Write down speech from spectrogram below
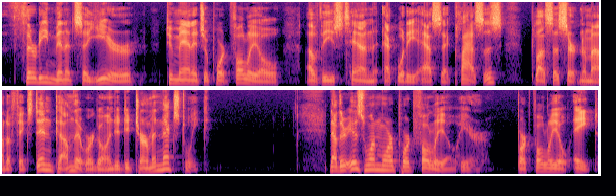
30 minutes a year to manage a portfolio of these 10 equity asset classes, plus a certain amount of fixed income that we're going to determine next week. Now, there is one more portfolio here, Portfolio 8.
